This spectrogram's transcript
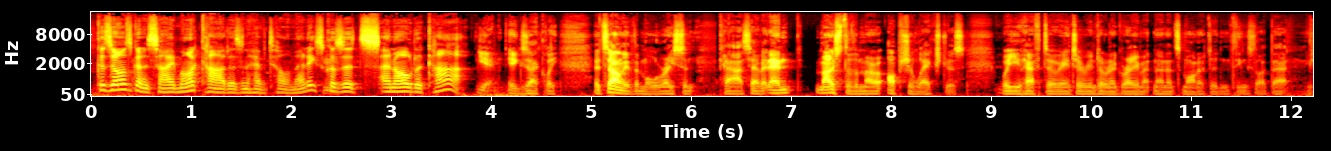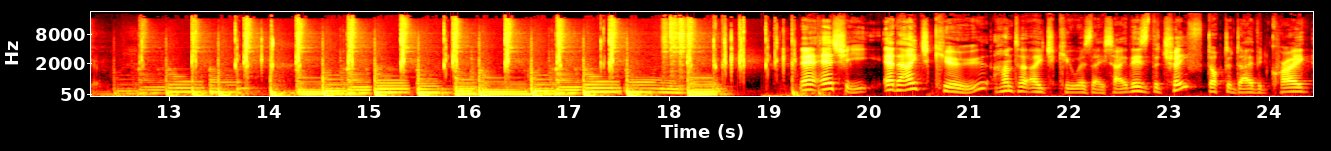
Because I was going to say my car doesn't have telematics because mm. it's an older car. Yeah, exactly. It's only the more recent cars have it, and most of them are optional extras where you have to enter into an agreement and it's monitored and things like that. Yeah. Now, Ashy, at HQ, Hunter HQ, as they say, there's the chief, Dr. David Craig,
